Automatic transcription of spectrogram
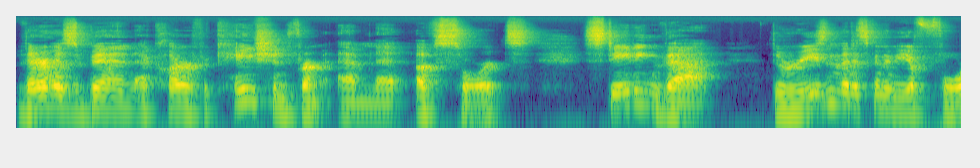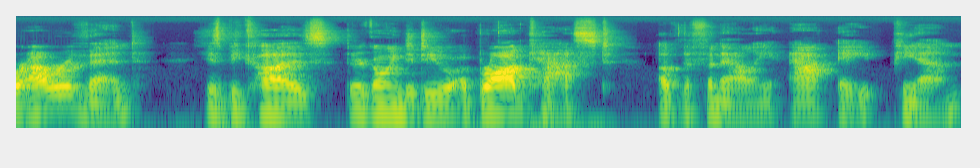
there has been a clarification from Mnet of sorts, stating that the reason that it's going to be a four-hour event is because they're going to do a broadcast of the finale at 8 p.m.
